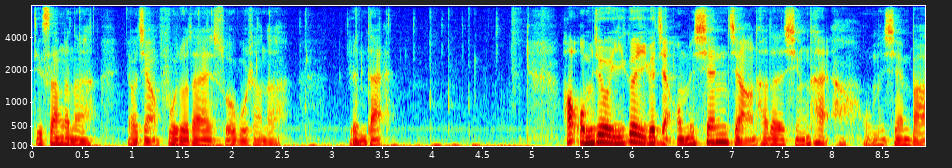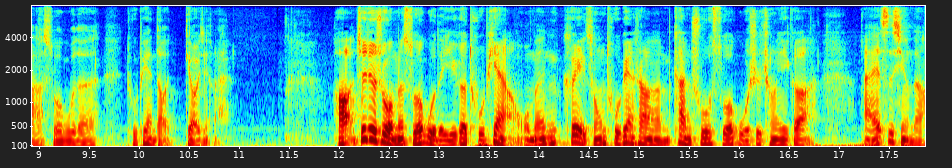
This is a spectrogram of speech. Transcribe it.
第三个呢要讲附着在锁骨上的韧带。好，我们就一个一个讲。我们先讲它的形态啊，我们先把锁骨的图片导调进来。好，这就是我们锁骨的一个图片啊。我们可以从图片上看出，锁骨是呈一个 S 型的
